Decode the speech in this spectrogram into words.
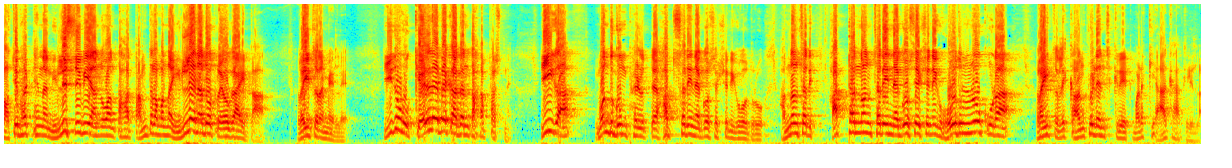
ಪ್ರತಿಭಟನೆಯನ್ನು ನಿಲ್ಲಿಸ್ತೀವಿ ಅನ್ನುವಂತಹ ತಂತ್ರವನ್ನು ಇಲ್ಲೇನದು ಪ್ರಯೋಗ ಆಯ್ತಾ? ರೈತರ ಮೇಲೆ. ಇದು ಕೇಳಲೇಬೇಕಾದಂತಹ ಪ್ರಶ್ನೆ. ಈಗ ಒಂದು ಗುಂಪು ಹೇಳುತ್ತೆ, ಹತ್ತು ಸರಿ ನೆಗೋಸಿಯೇಷನ್ಗೆ ಹೋದ್ರು. ಹನ್ನೊಂದು ಸರಿ ಹತ್ತು ಹನ್ನೊಂದು ಸರಿ ನೆಗೋಸಿಯೇಷನ್ಗೆ ಹೋದ್ರೂ ಕೂಡ ರೈತರಲ್ಲಿ ಕಾನ್ಫಿಡೆನ್ಸ್ ಕ್ರಿಯೇಟ್ ಮಾಡಕ್ಕೆ ಯಾಕೆ ಆಗಲಿಲ್ಲ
